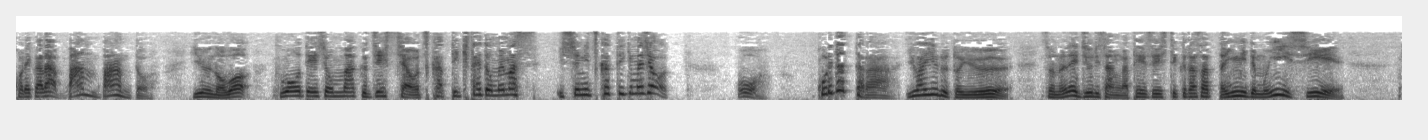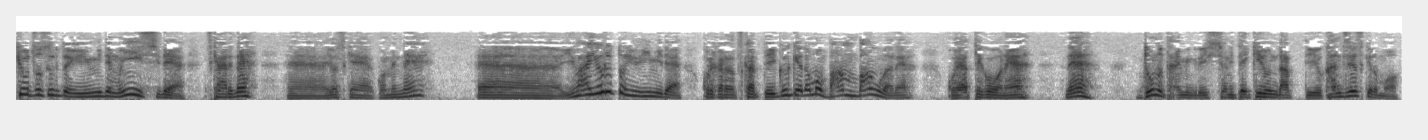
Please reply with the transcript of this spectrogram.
これからバンバンというのをクォーテーションマークジェスチャーを使っていきたいと思います。一緒に使っていきましょうおうこれだったら、いわゆるという、そのね、ジュリさんが訂正してくださった意味でもいいし、共通するという意味でもいいしで、使えるね。えー、よすけ、ごめんね。えー、いわゆるという意味で、これから使っていくけども、バンバンはね、こうやっていこうね。ね。どのタイミングで一緒にできるんだっていう感じですけども、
